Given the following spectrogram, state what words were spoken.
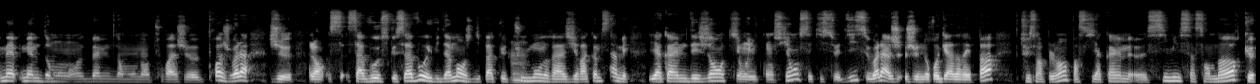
même, même, dans mon même dans mon entourage euh, proche. Voilà, je alors ça, vaut ce que ça vaut évidemment. Je dis pas que tout le mm. monde réagira comme ça, mais il y a quand même des gens qui ont une conscience et qui se disent voilà, je, ne regarderai pas tout simplement parce qu'il y a quand même 6500 euh, morts, que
